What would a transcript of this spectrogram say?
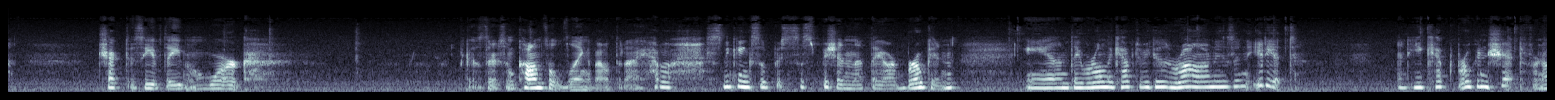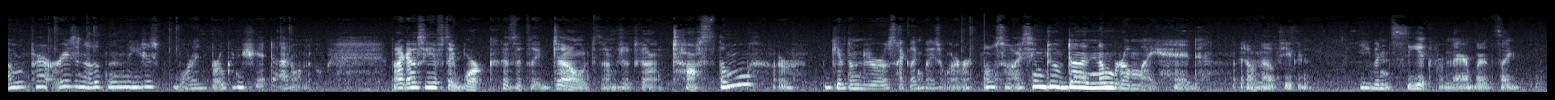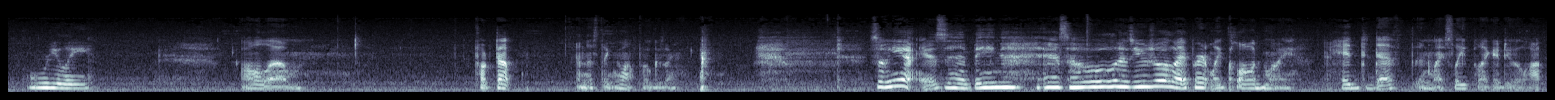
check to see if they even work. Because there's some consoles laying about that I have a sneaking suspicion that they are broken. And they were only kept because Ron is an idiot. And he kept broken shit for no apparent reason other than he just wanted broken shit. I don't know. But I gotta see if they work, because if they don't, I'm just gonna toss them or give them to a recycling place or whatever. Also, I seem to have done a number on my head. I don't know if you can even see it from there, but it's like really all um, fucked up and this thing's not focusing. So yeah, is uh, being an asshole as usual. I apparently clawed my head to death in my sleep like I do a lot.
